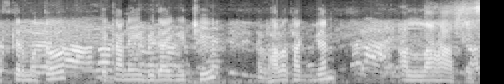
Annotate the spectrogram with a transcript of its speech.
আজকের মতো এখানেই বিদায় নিচ্ছি। ভালো থাকবেন। আল্লাহ হাফেজ।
